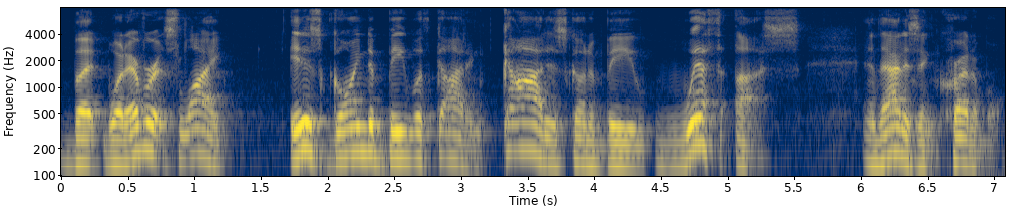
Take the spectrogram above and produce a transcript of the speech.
But whatever it's like, it is going to be with God, and God is going to be with us. And that is incredible.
